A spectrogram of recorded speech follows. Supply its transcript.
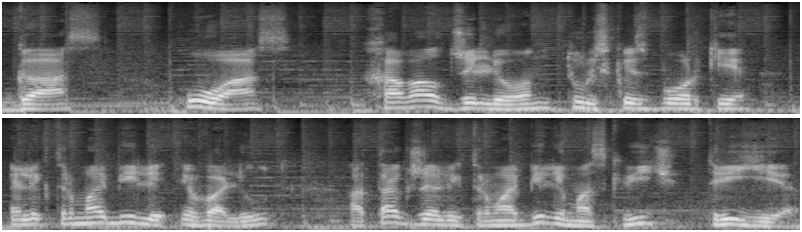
«ГАЗ», «УАЗ», «Хавал Джиллион» тульской сборки, электромобили «Эволют», а также электромобили «Москвич 3Е».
